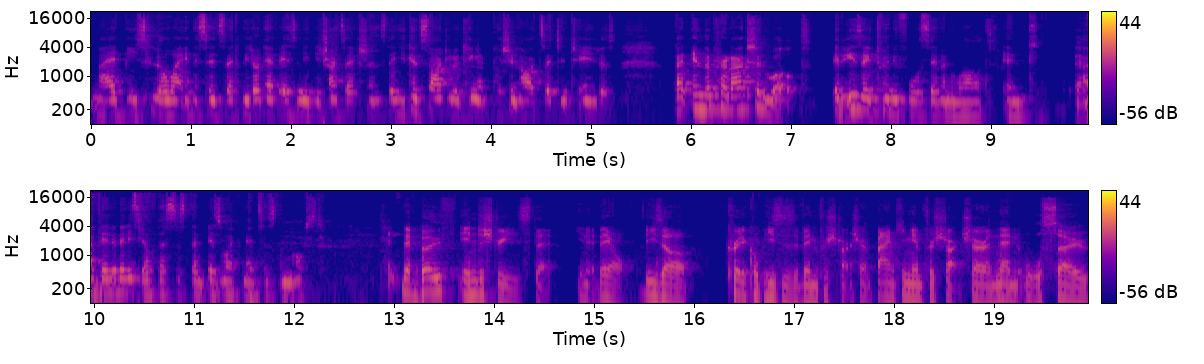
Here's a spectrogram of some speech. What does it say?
might be slower in the sense that we don't have as many transactions. Then you can start looking at pushing out certain changes. But in the production world, it is a 24/7 world, and availability of the system is what matters the most. They're both industries that you know they are. These are critical pieces of infrastructure, banking infrastructure, and then also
